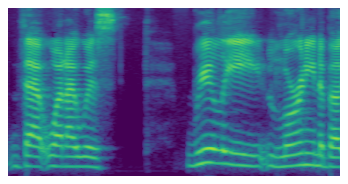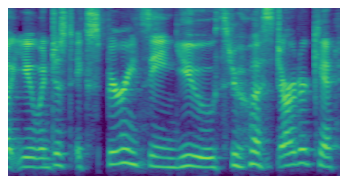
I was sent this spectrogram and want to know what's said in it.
that when i was really learning about you and just experiencing you through a starter kit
